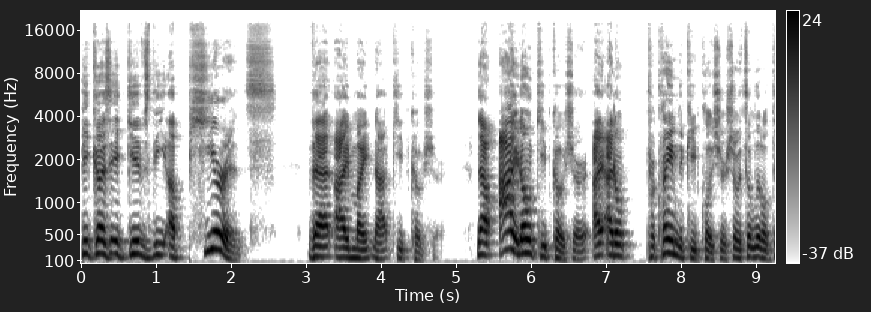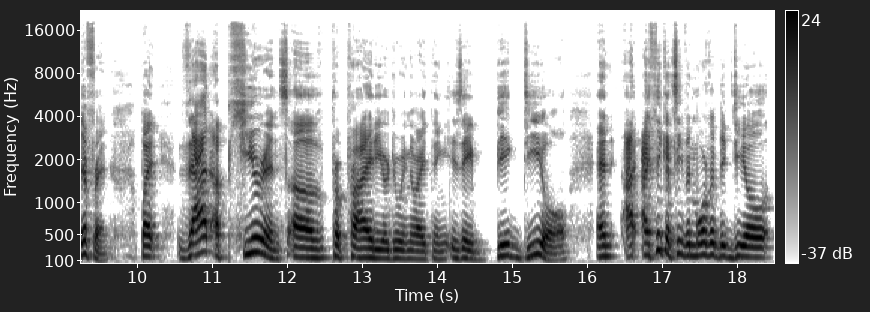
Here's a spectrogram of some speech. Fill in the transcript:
Because it gives the appearance that I might not keep kosher. Now, I don't keep kosher. I, I don't proclaim to keep kosher, so it's a little different. But that appearance of propriety or doing the right thing is a big deal. And I, I think it's even more of a big deal,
